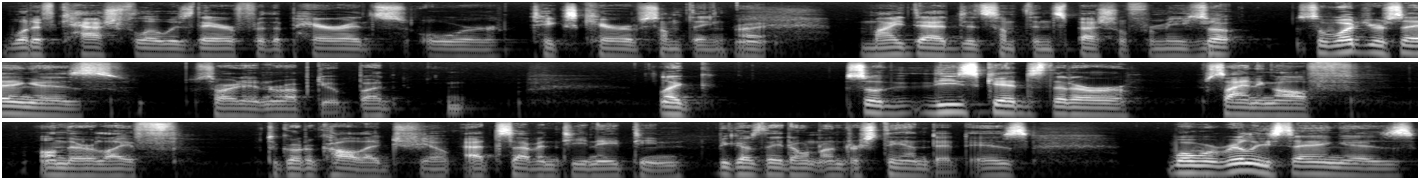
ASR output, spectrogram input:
what if cash flow is there for the parents or takes care of something? Right. My dad did something special for me. So so what you're saying is, sorry to interrupt you, but like, so these kids that are signing off on their life to go to college Yep. at 17, 18 because they don't understand it is what we're really saying is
